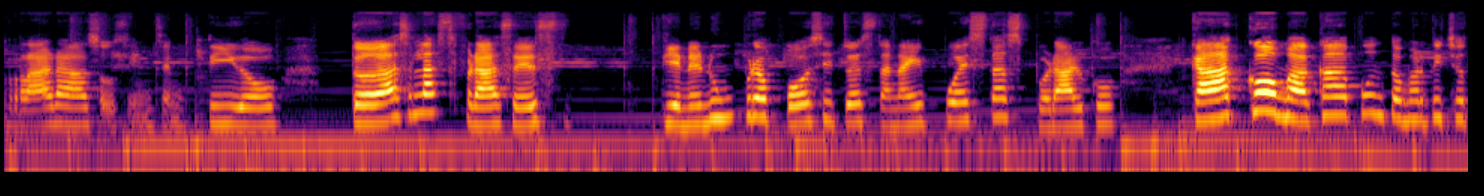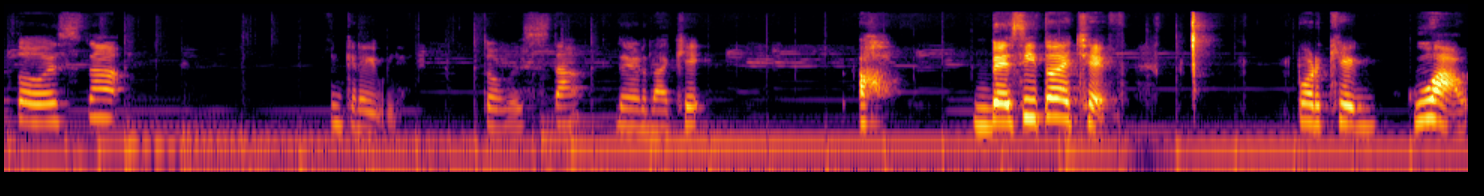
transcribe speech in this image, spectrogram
raras o sin sentido, todas las frases tienen un propósito, están ahí puestas por algo, cada coma, cada punto, mejor dicho, todo está increíble, todo está de verdad que... Ah, besito de chef porque, wow,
